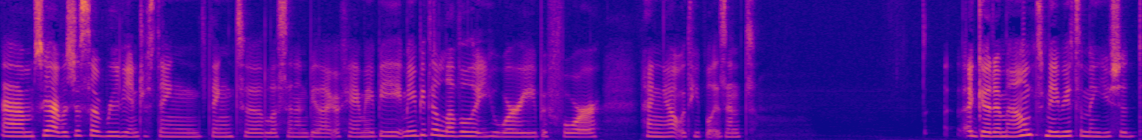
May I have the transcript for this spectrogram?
um so yeah it was just a really interesting thing to listen and be like okay maybe maybe the level that you worry before hanging out with people isn't a good amount. Maybe it's something you should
